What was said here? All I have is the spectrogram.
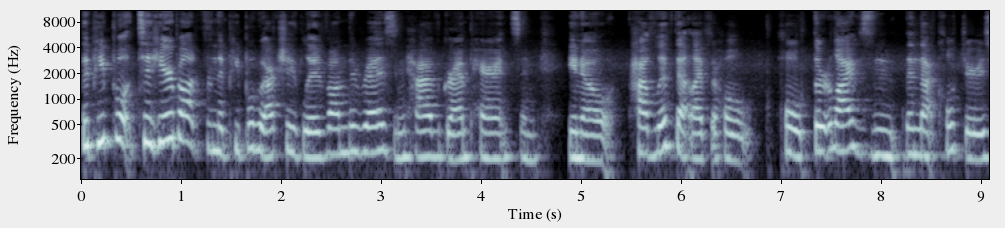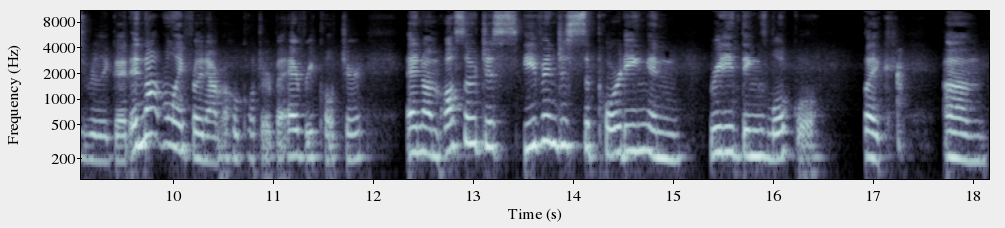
the people to hear about from the people who actually live on the res and have grandparents and you know have lived that life their whole whole their lives in, in that culture is really good. And not only for the navajo culture but every culture. And um also just even just supporting and reading things local. Like um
